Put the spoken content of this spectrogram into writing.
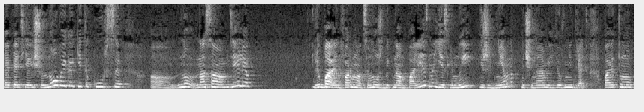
и опять я ищу новые какие-то курсы, а, ну, на самом деле, Любая информация может быть нам полезна, если мы ежедневно начинаем ее внедрять. Поэтому,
